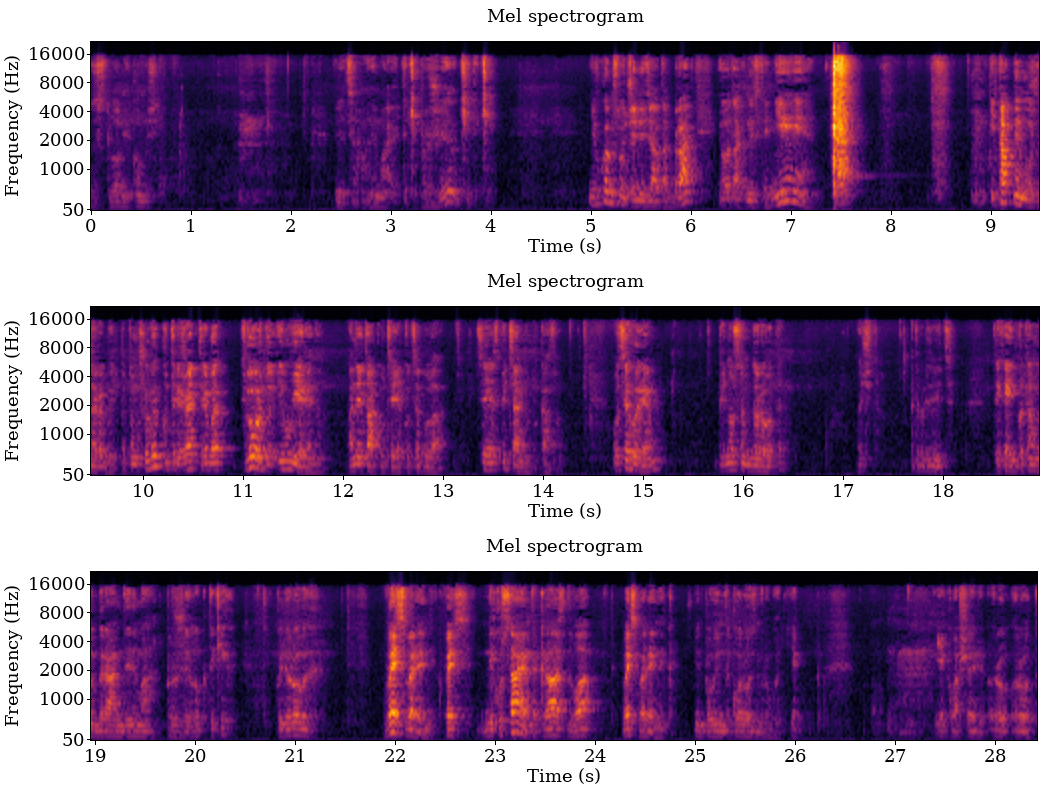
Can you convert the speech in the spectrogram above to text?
за столом якомусь. Дивіться, вони мають такі прожилки такі. Ні в коєму случаю не можна так брати і отак нести. Ні. І так не можна робити, тому що вилку треба твердо і уверенно, а не так, оце, як оце була. Це я спеціально показував. Оце беремо, підносимо до рота. Бачите? Тепер дивіться. Тихенько там вибираємо, де нема прожилок таких кольорових. Весь вареник, весь. Не кусаємо, так раз, два, весь вареник. Він повинен такого розміру бути, як, як ваш рот.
